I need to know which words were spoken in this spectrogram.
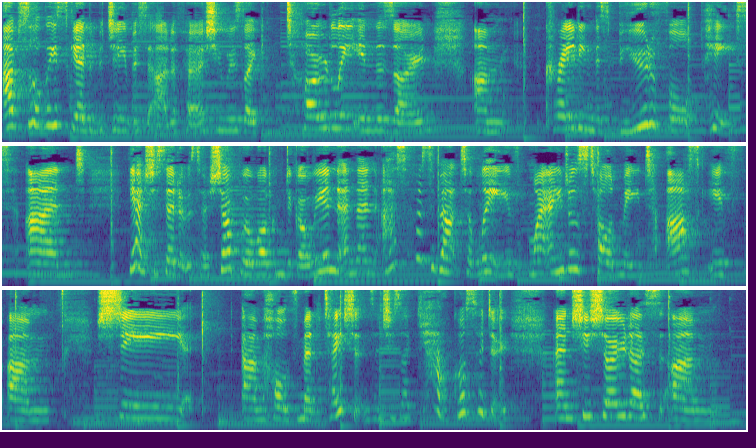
Absolutely scared the bejeebus out of her. She was like totally in the zone, um, creating this beautiful piece. And yeah, she said it was her shop, we were welcome to go in. And then as I was about to leave, my angels told me to ask if um, she um, holds meditations. And she's like, yeah, of course I do. And she showed us um,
